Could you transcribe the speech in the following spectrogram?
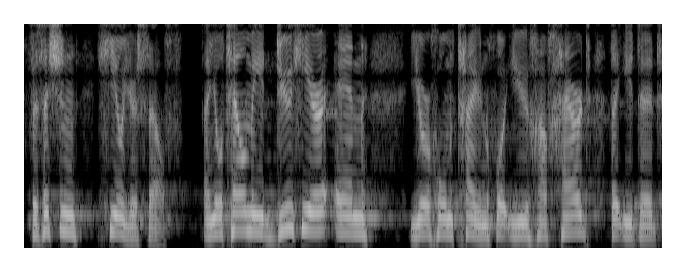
Physician, heal yourself. And you'll tell me, do here in your hometown what you have heard that you did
